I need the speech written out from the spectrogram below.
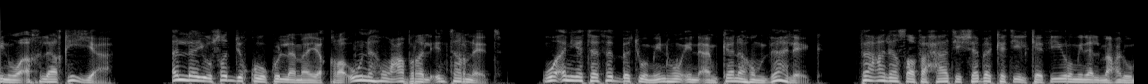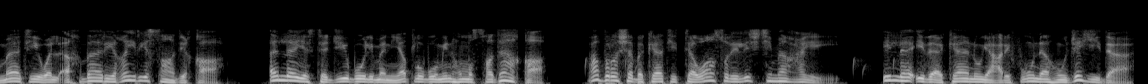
وأخلاقية. ألا يصدقوا كل ما يقرؤونه عبر الإنترنت وأن يتثبتوا منه إن أمكنهم ذلك. فعلى صفحات الشبكة الكثير من المعلومات والأخبار غير صادقة. ألا يستجيبوا لمن يطلب منهم الصداقة عبر شبكات التواصل الاجتماعي. إلا إذا كانوا يعرفونه جيدا.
